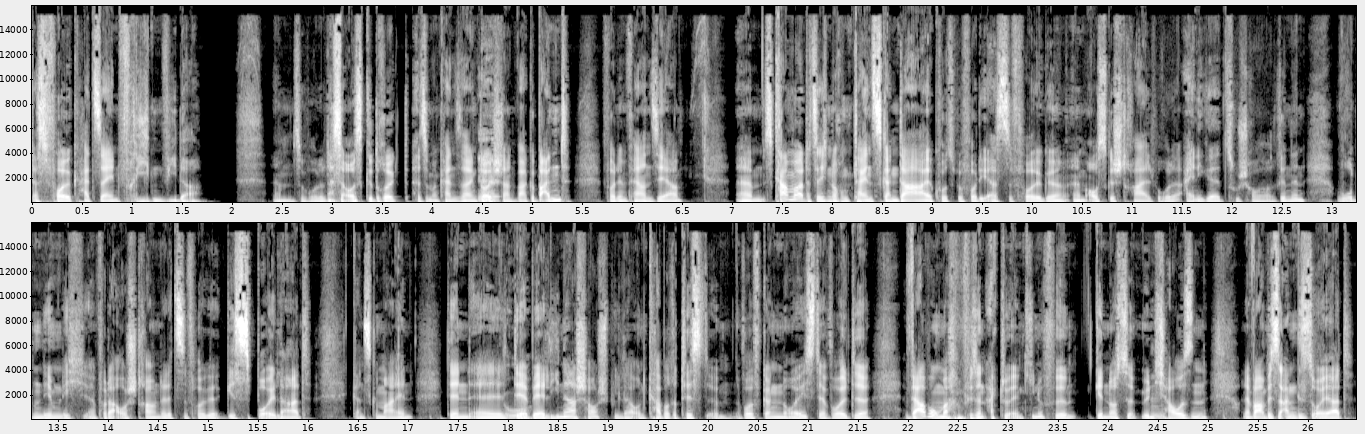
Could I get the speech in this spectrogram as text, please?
das Volk hat seinen Frieden wieder. Ähm, so wurde das ausgedrückt. Also man kann sagen, Deutschland war gebannt vor dem Fernseher. Ähm, es kam aber tatsächlich noch ein kleinen Skandal, kurz bevor die erste Folge ähm, ausgestrahlt wurde. Einige Zuschauerinnen wurden nämlich äh, vor der Ausstrahlung der letzten Folge gespoilert. Ganz gemein. Denn äh, oh. der Berliner Schauspieler und Kabarettist äh, Wolfgang Neuss, der wollte Werbung machen für seinen aktuellen Kinofilm Genosse Münchhausen. Mhm. Und er war ein bisschen angesäuert,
